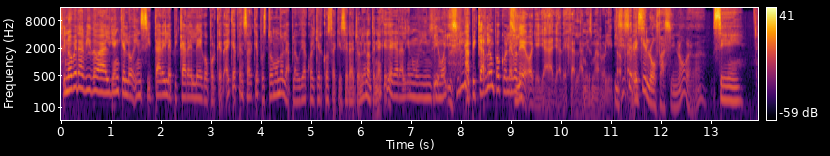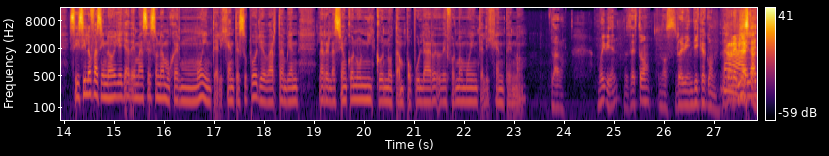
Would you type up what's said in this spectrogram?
si no hubiera habido a alguien que lo incitara y le picara el ego, porque hay que pensar que pues todo el mundo le aplaudía cualquier cosa que hiciera John Lennon, tenía que llegar alguien muy íntimo y sí le- a picarle un poco el ego Sí. de, oye, ya, ya deja la misma rolita. Y sí se ve vez". que lo fascinó, ¿verdad? Sí, sí, sí lo fascinó y ella además es una mujer muy inteligente. Supo llevar también la relación con un ícono tan popular de forma muy inteligente, ¿no? Claro. Muy bien, pues esto nos reivindica con... Ay, la.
